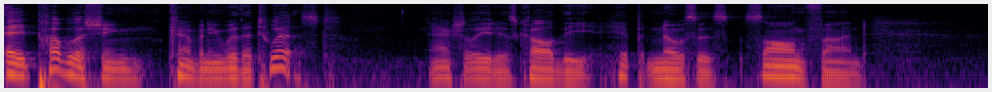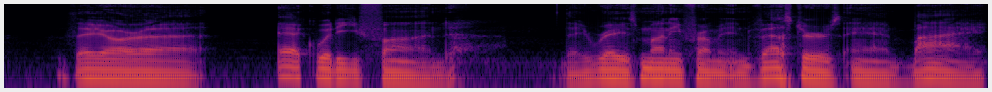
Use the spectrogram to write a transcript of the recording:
a publishing company with a twist. Actually, it is called the Hipgnosis Song Fund. They are a equity fund. They raise money from investors and buy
